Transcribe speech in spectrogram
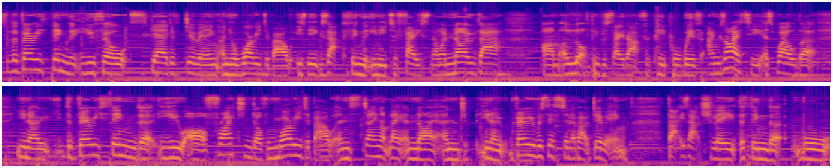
So, the very thing that you feel scared of doing and you're worried about is the exact thing that you need to face. Now, I know that um, a lot of people say that for people with anxiety as well, that, you know, the very thing that you are frightened of and worried about and staying up late at night and, you know, very resistant about doing, that is actually the thing that will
